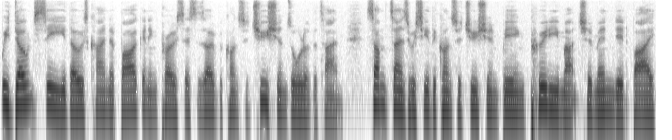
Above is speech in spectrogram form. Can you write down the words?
we don't see those kind of bargaining processes over constitutions all of the time. Sometimes we see the constitution being pretty much amended by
